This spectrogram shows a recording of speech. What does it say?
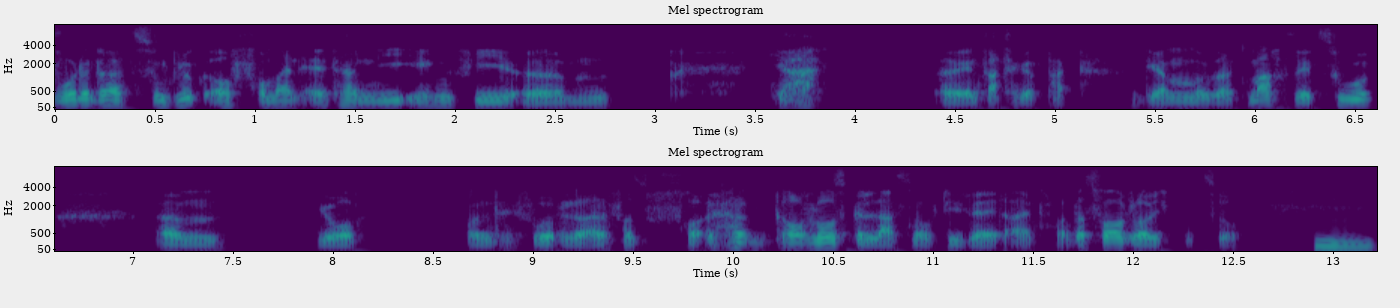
wurde da zum Glück auch von meinen Eltern nie irgendwie ähm, ja äh, in Watte gepackt. Die haben immer gesagt, mach, seh zu, ähm, jo. Und ich wurde dann einfach so drauf losgelassen auf die Welt einfach. Das war auch, glaube ich, gut so. Hm.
